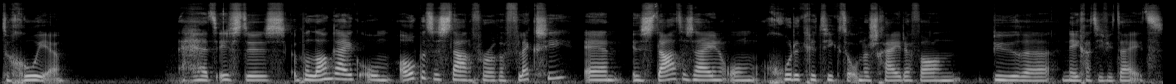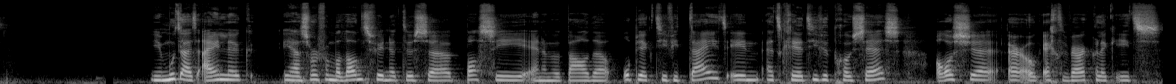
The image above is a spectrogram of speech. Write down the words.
te groeien. Het is dus belangrijk om open te staan voor reflectie en in staat te zijn om goede kritiek te onderscheiden van pure negativiteit. Je moet uiteindelijk ja, een soort van balans vinden tussen passie en een bepaalde objectiviteit in het creatieve proces, als je er ook echt werkelijk iets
